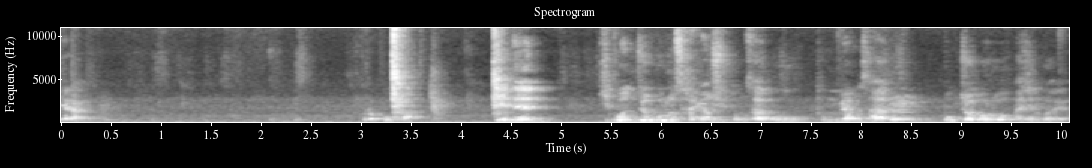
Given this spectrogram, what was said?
얘랑 그럼 볼까? 얘는 기본적으로 삼형식 동사고 동명사를 목적어로 가진 거예요.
